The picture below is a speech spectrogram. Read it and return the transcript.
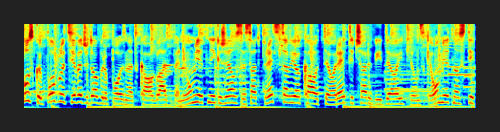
Pulskoj publici već dobro poznat kao glazbeni umjetnik, Žel se sad predstavio kao teoretičar video i filmske umjetnosti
